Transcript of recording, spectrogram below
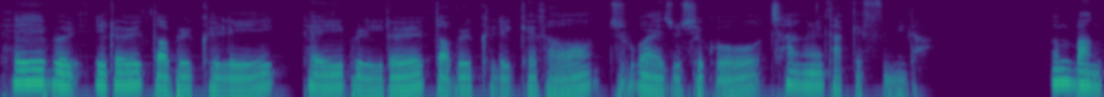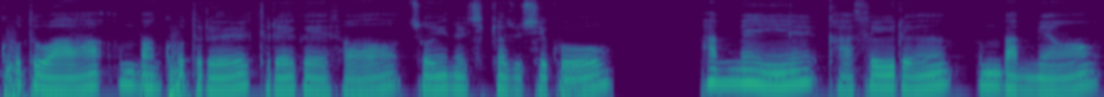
테이블 1을 더블클릭, 테이블 2를 더블클릭해서 추가해 주시고 창을 닫겠습니다. 음반 코드와 음반 코드를 드래그해서 조인을 시켜주시고 판매일, 가수 이름, 음반명,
